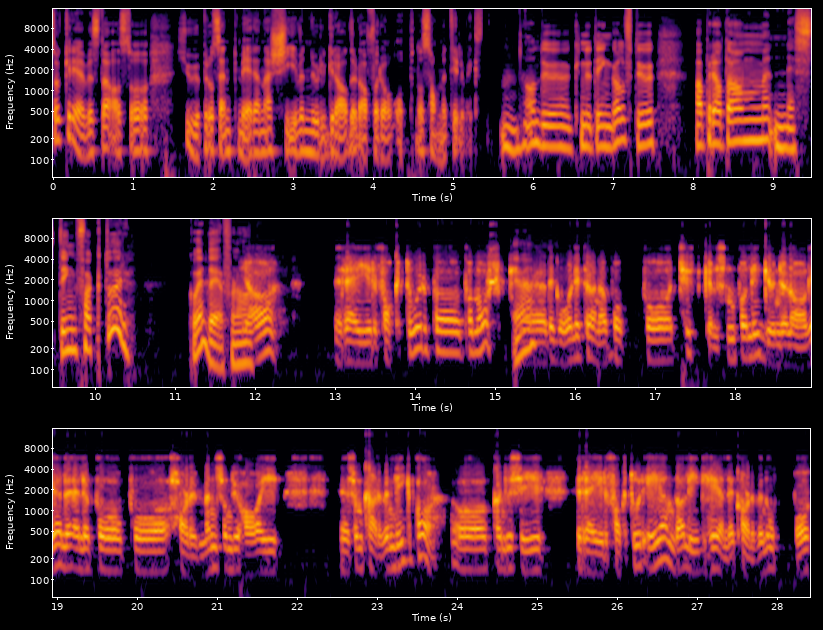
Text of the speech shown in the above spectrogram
så kreves det altså 20% mer energi ved null grader da, for å oppnå samme tilveksten. Mm. Og du, Knut Ingolf, du har prata om nestingfaktor. Hva er det for noe? Ja, reirfaktor på, på norsk. Ja. Eh, Det går litt på, på tykkelsen på liggeunderlaget, eller, eller på, på halmen som du har i som kalven ligger på. Og kan du si reirfaktor 1, da ligger hele kalven oppå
